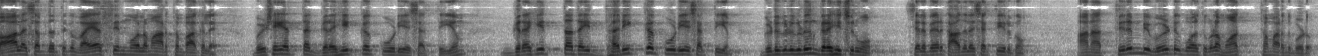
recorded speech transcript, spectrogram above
பால சப்தத்துக்கு வயசின் மூலமா அர்த்தம் பார்க்கல. விஷயத்தை கிரகிக்க கூடிய சக்தியும் கிரகித்ததை தரிக்க கூடிய சக்தியும் கிடுகிடுகிடுன்னு கிரகிச்சிருவோம். சில பேருக்கு அதுல சக்தி இருக்கும். ஆனா திரும்பி வீட்டுக்கு போறது கூட மொத்தம் மறந்து போடும்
